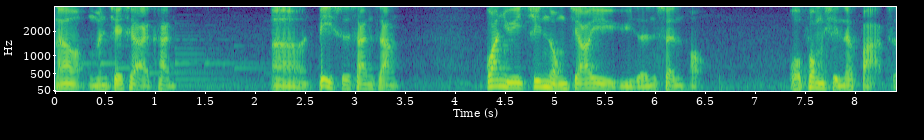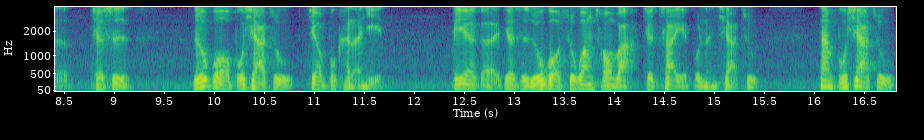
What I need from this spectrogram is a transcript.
那我们接下来看，呃，第十三章，关于金融交易与人生，哈，我奉行的法则就是，如果不下注就不可能赢。第二个就是，如果输光筹码就再也不能下注，但不下注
